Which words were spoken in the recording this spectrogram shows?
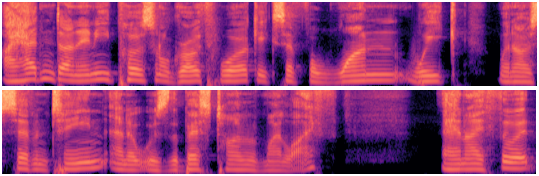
I hadn't done any personal growth work except for one week when I was 17 and it was the best time of my life. And I thought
